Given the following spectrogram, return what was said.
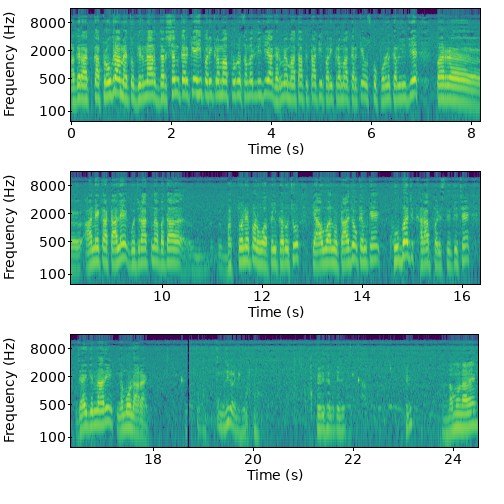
अगर आपका प्रोग्राम है तो गिरनार दर्शन करके ही परिक्रमा पूर्ण समझ लीजिए या घर में माता पिता की परिक्रमा करके उसको पूर्ण कर लीजिए पर अ, આને કા ટાલે ગુજરાતના બધા ભક્તોને પણ હું અપીલ કરું છું કે આવવાનું ટાળજો કેમ કે ખૂબ જ ખરાબ પરિસ્થિતિ છે જય ગિરનારી નમો નારાયણ નમો નારાયણ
